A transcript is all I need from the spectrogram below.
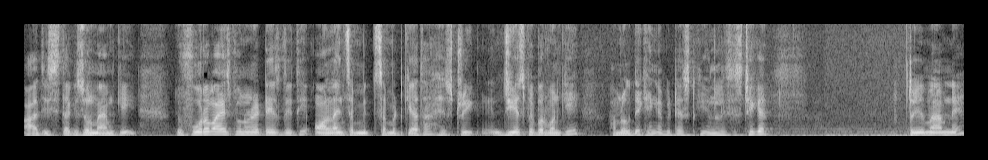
आज इसी किशोर मैम की, जो फोरम आई में उन्होंने टेस्ट दी थी ऑनलाइन सबमिट सबमिट किया था हिस्ट्री जीएस पेपर वन की, हम लोग देखेंगे अभी टेस्ट की एनालिसिस ठीक है? तो ये मैम ने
